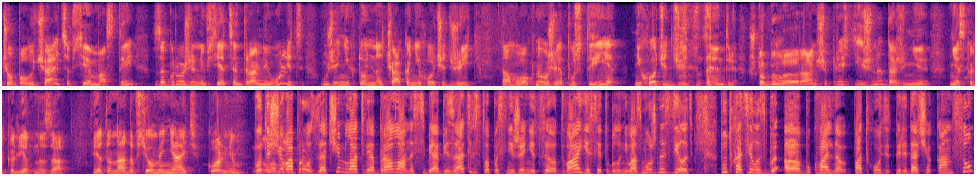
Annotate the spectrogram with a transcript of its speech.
что получается, все мосты загружены, все центральные улицы, уже никто на Чака не хочет жить. Там окна уже пустые, не хочет жить в центре, что было раньше престижно, даже не несколько лет назад. Это надо все менять корнем. Вот поломать. еще вопрос. Зачем Латвия брала на себя обязательства по снижению СО2, если это было невозможно сделать? Тут хотелось бы, э, буквально подходит передача к концу.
